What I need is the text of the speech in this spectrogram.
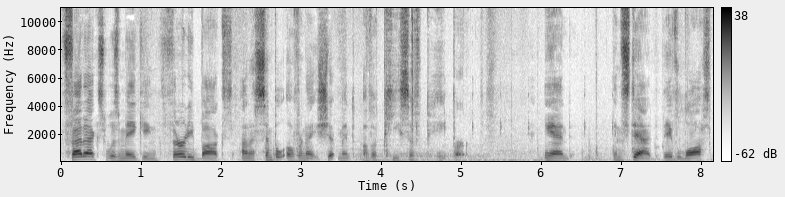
FedEx was making 30 bucks on a simple overnight shipment of a piece of paper. And instead, they've lost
